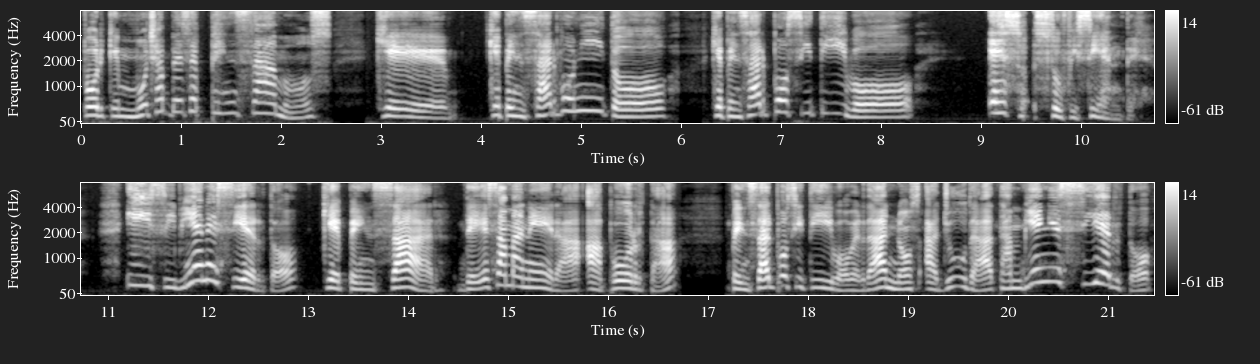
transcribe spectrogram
porque muchas veces pensamos que, que pensar bonito, que pensar positivo es suficiente. Y si bien es cierto que pensar de esa manera aporta, pensar positivo, ¿verdad? Nos ayuda, también es cierto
